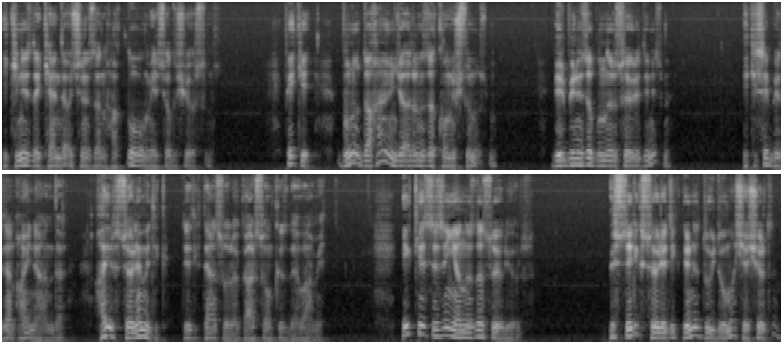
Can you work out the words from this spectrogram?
ikiniz de kendi açınızdan haklı olmaya çalışıyorsunuz. Peki bunu daha önce aranızda konuştunuz mu? Birbirinize bunları söylediniz mi? İkisi birden aynı anda Hayır söylemedik dedikten sonra garson kız devam etti. İlk kez sizin yanınızda söylüyoruz. Üstelik söylediklerini duyduğuma şaşırdım.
